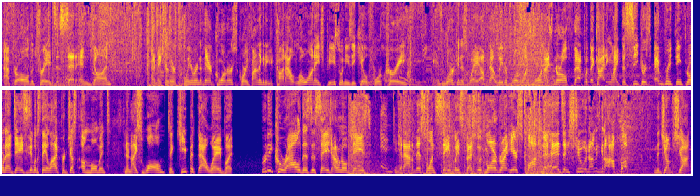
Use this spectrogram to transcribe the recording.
after all the trades is said and done. Gotta make sure they're clearing their corners. Corey finally gonna get caught out low on HP, so an easy kill for Curry. He's working his way up that leaderboard once more. Nice neural theft, but the guiding light, the seekers, everything thrown at Daze. He's able to stay alive for just a moment and a nice wall to keep it that way, but pretty corralled as this Sage. I don't know if Daze can get out of this one safely, especially with Marv right here, spotting the heads and shooting them. He's gonna hop up in the jump shot.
